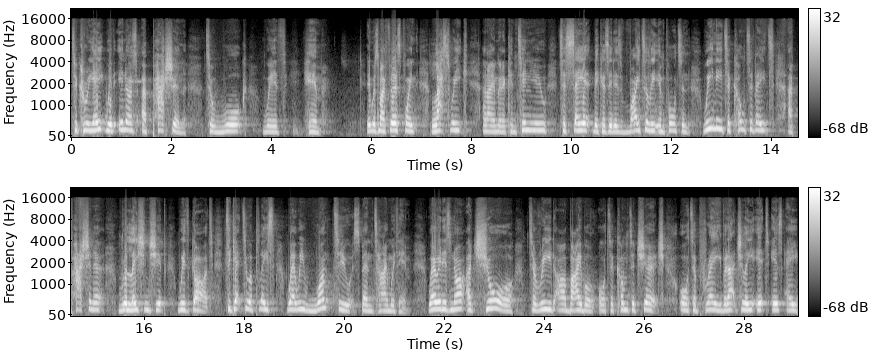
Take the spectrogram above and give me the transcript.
to create within us a passion to walk with Him. It was my first point last week, and I am going to continue to say it because it is vitally important. We need to cultivate a passionate relationship with God to get to a place where we want to spend time with Him, where it is not a chore to read our Bible or to come to church or to pray, but actually it is a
